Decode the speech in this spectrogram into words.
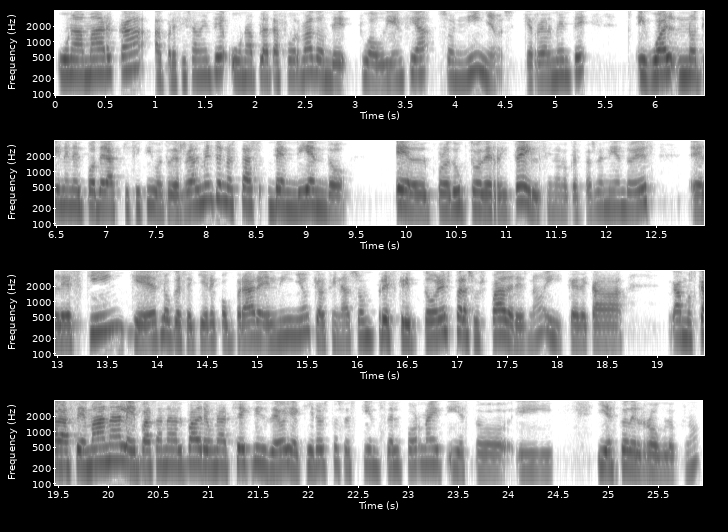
una marca a precisamente una plataforma donde tu audiencia son niños que realmente igual no tienen el poder adquisitivo. Entonces realmente no estás vendiendo el producto de retail, sino lo que estás vendiendo es el skin, que es lo que se quiere comprar el niño, que al final son prescriptores para sus padres, ¿no? Y que de cada digamos, cada semana le pasan al padre una checklist de, oye, quiero estos skins del Fortnite y esto, y, esto del Roblox, ¿no?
